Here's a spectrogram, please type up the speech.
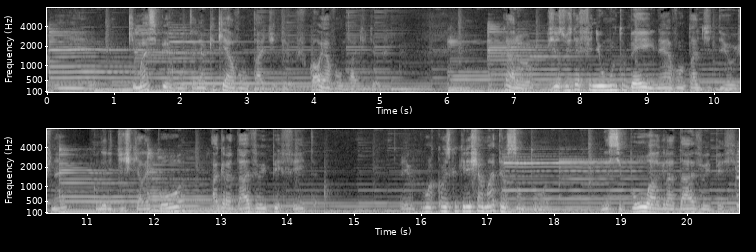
E o que mais se pergunta, né? O que é a vontade de Deus? Qual é a vontade de Deus? Cara, Jesus definiu muito bem né, a vontade de Deus, né? Quando ele diz que ela é boa, agradável e perfeita. Uma coisa que eu queria chamar a atenção tua, nesse boa, agradável e perfeita.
